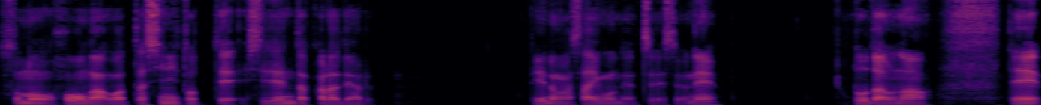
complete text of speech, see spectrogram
その方が私にとって自然だからである。っていうのが最後のやつですよね。どうだろうな。で、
